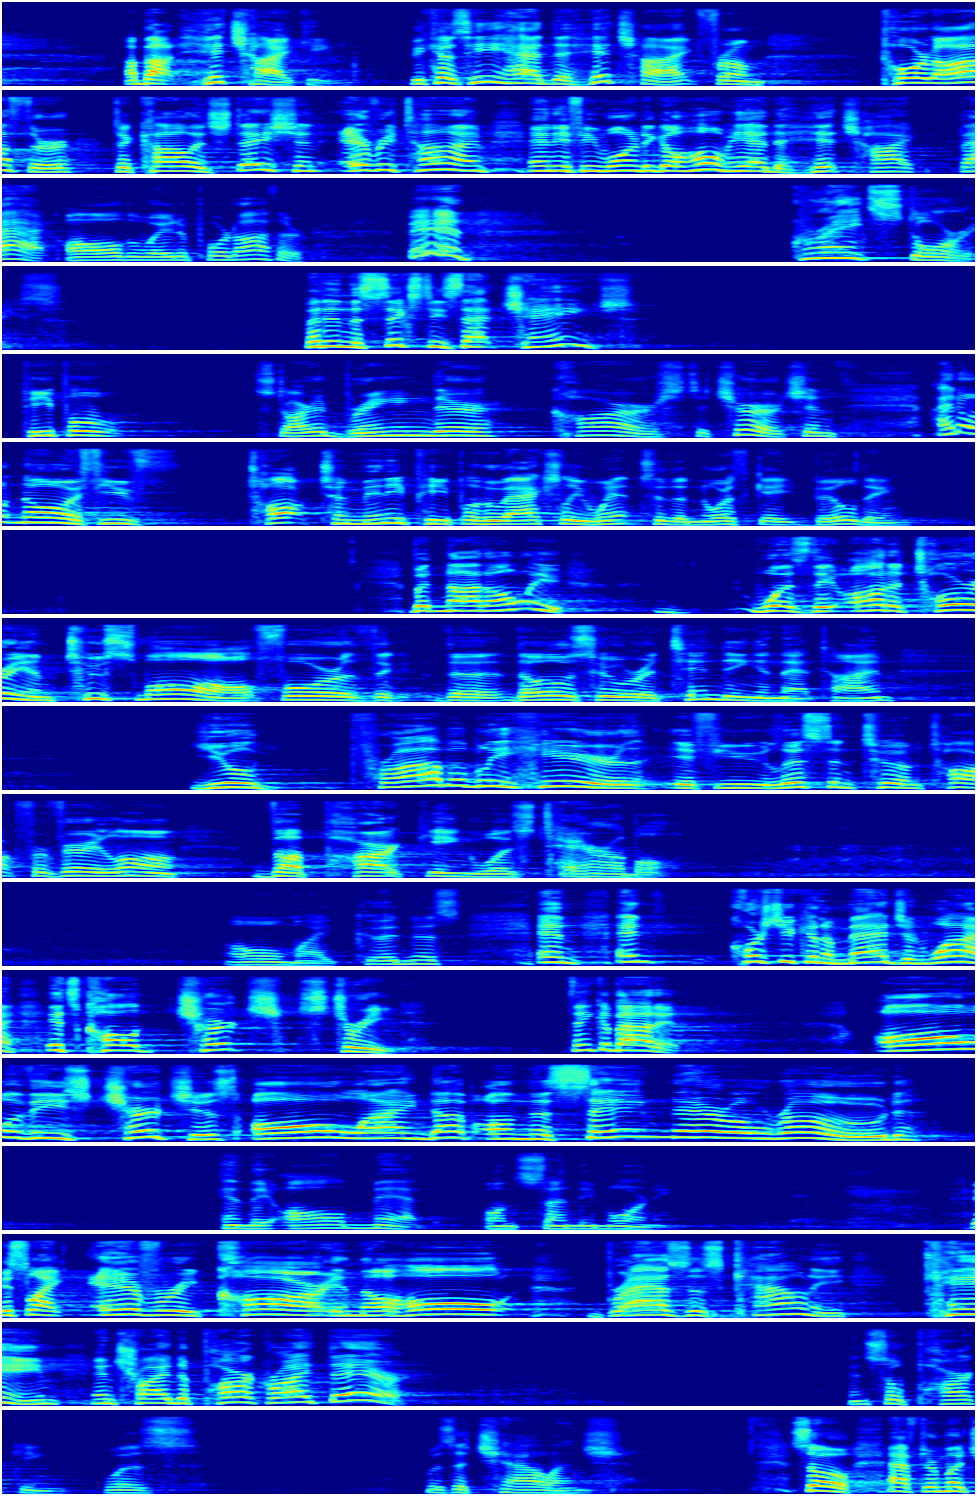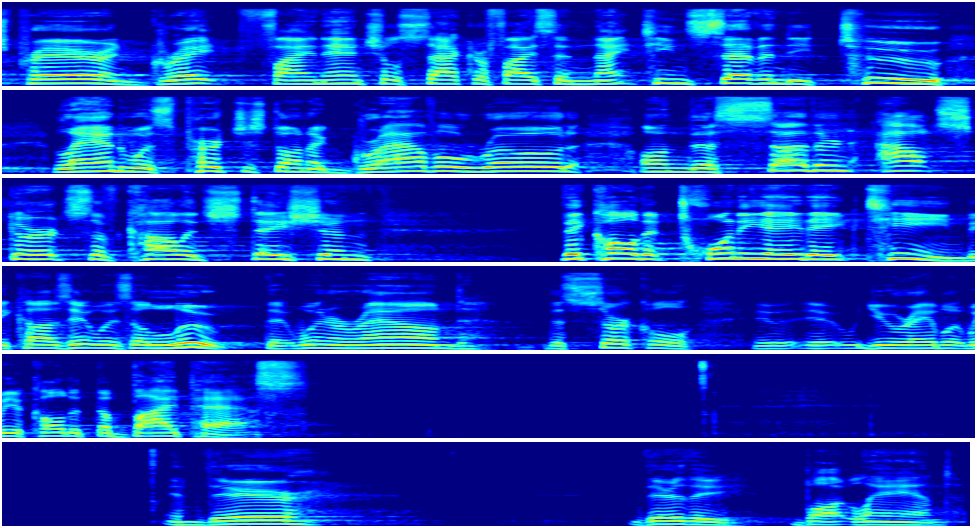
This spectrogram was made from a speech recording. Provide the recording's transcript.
about hitchhiking because he had to hitchhike from Port Arthur to College Station every time. And if he wanted to go home, he had to hitchhike back all the way to Port Arthur. Man, great stories. But in the 60s, that changed. People started bringing their cars to church. And I don't know if you've talked to many people who actually went to the Northgate building. But not only was the auditorium too small for the, the, those who were attending in that time? You'll probably hear, if you listen to him talk for very long, the parking was terrible. oh my goodness. And, and course, you can imagine why. It's called Church Street. Think about it all of these churches all lined up on the same narrow road, and they all met on Sunday morning. It's like every car in the whole Brazos County came and tried to park right there. And so parking was, was a challenge. So, after much prayer and great financial sacrifice in 1972, Land was purchased on a gravel road on the southern outskirts of College Station. They called it 2818 because it was a loop that went around the circle. It, it, you were able, we called it the bypass. And there, there they bought land.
